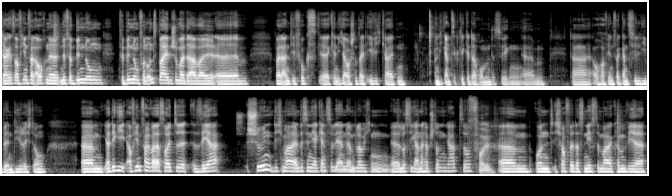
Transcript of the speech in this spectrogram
da ist auf jeden Fall auch eine, eine Verbindung, Verbindung von uns beiden schon mal da, weil, ähm, weil Antifuchs äh, kenne ich ja auch schon seit Ewigkeiten und die ganze Clique darum. Deswegen ähm, da auch auf jeden Fall ganz viel Liebe in die Richtung. Ähm, ja, Diggi, auf jeden Fall war das heute sehr schön, dich mal ein bisschen näher kennenzulernen. Wir haben, glaube ich, ein, äh, lustige anderthalb Stunden gehabt. So. Voll. Ähm, und ich hoffe, das nächste Mal können wir,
